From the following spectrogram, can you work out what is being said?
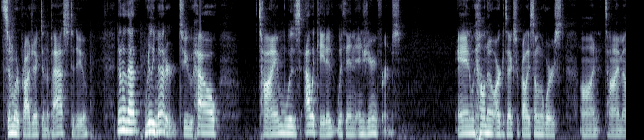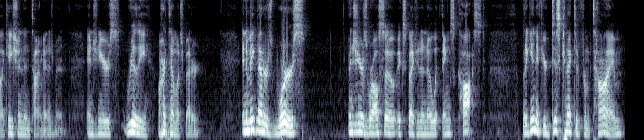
similar project in the past to do. None of that really mattered to how time was allocated within engineering firms. And we all know architects are probably some of the worst on time allocation and time management. Engineers really aren't that much better. And to make matters worse, engineers were also expected to know what things cost. But again, if you're disconnected from time,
